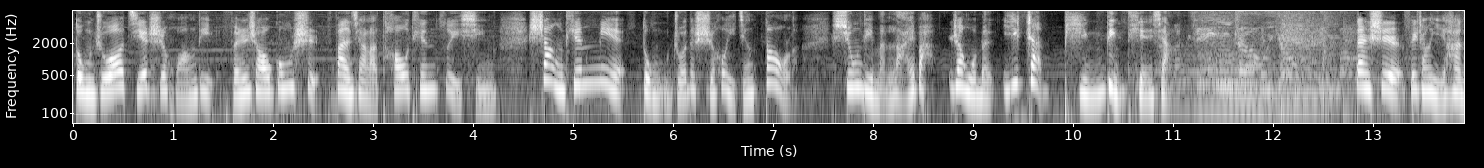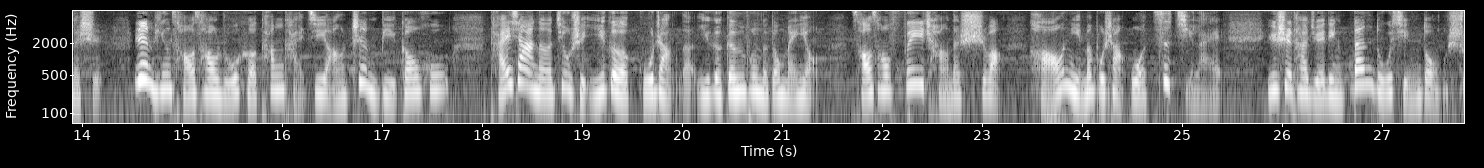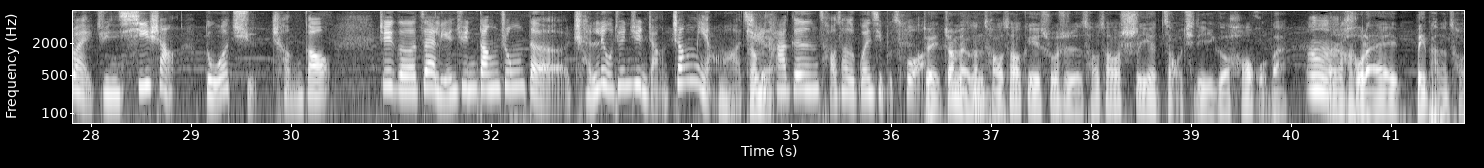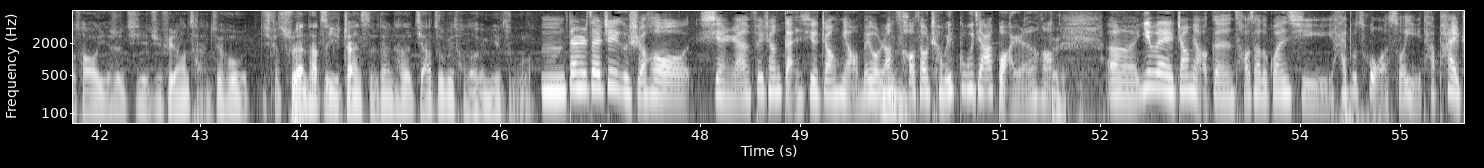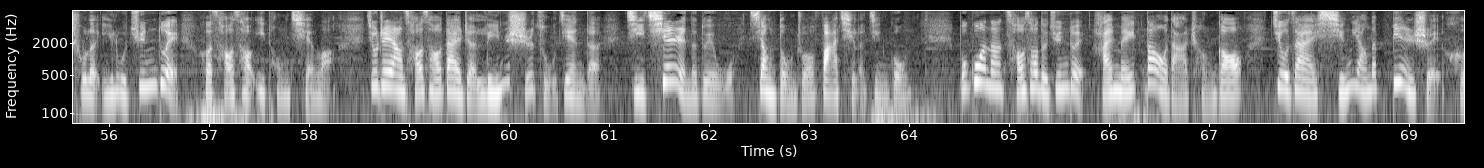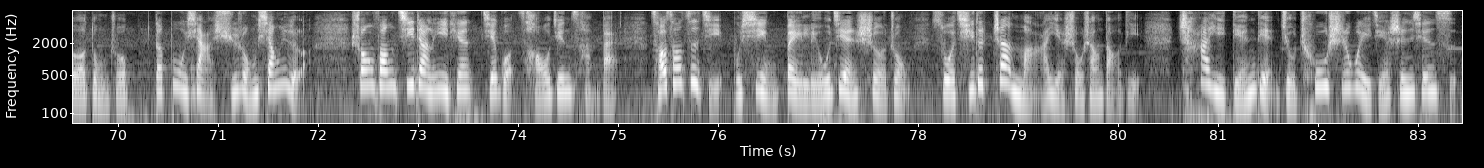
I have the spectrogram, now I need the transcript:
董卓劫持皇帝，焚烧宫室，犯下了滔天罪行。上天灭董卓的时候已经到了，兄弟们，来吧，让我们一战平定天下。但是非常遗憾的是，任凭曹操如何慷慨激昂、振臂高呼，台下呢就是一个鼓掌的、一个跟风的都没有。曹操非常的失望，好，你们不上，我自己来。于是他决定单独行动，率军西上，夺取成皋。这个在联军当中的陈留军军长张淼啊，其实他跟曹操的关系不错。，对，张淼跟曹操可以说是曹操事业早期的一个好伙伴，嗯但是嗯，后来背叛了曹操，也是结局非常惨。最后虽然他自己战死了，但是他的家族被曹操给灭族了。嗯，但是在这个时候，显然非常感谢张淼，没有让嗯曹操成为孤家寡人哈。对，呃，因为张淼跟曹操的关系还不错，所以他派出了一路军队和曹操一同前往。就这样，曹操带着临时组建的几千人的队伍向董卓发起了进攻。不过呢，曹操的军队还没到达成皋，就在荥阳的汴水和董卓的部下徐荣相遇了。双方激战了一天，结果曹军惨败。曹操自己不幸被刘建射中，所骑的战马也受伤倒地，差一点点就出师未捷身先死。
